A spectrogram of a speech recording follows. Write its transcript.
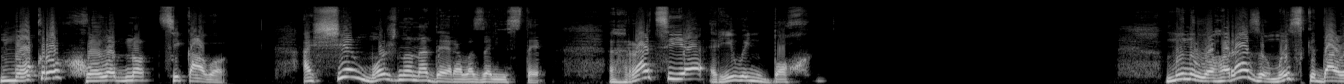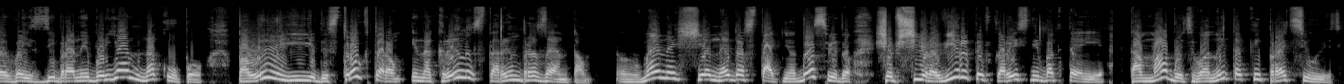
Мокро, холодно, цікаво. А ще можна на дерево залізти. Грація рівень Бог. Минулого разу ми скидали весь зібраний бур'ян на купу, палили її деструктором і накрили старим брезентом. В мене ще недостатньо досвіду, щоб щиро вірити в корисні бактерії, та, мабуть, вони таки працюють.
